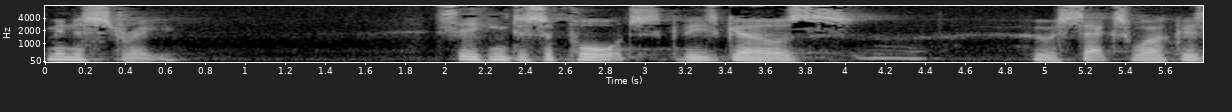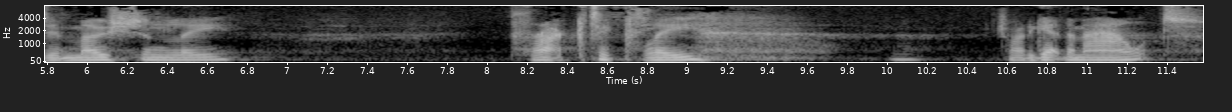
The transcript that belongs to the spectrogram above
ministry seeking to support these girls who are sex workers emotionally, practically, try to get them out.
